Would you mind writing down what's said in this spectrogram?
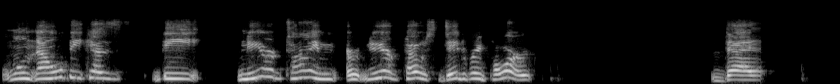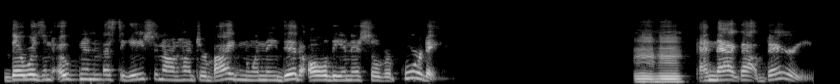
well, no, because the New York Times or New York Post did report that there was an open investigation on Hunter Biden when they did all the initial reporting. Mm-hmm. And that got buried.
